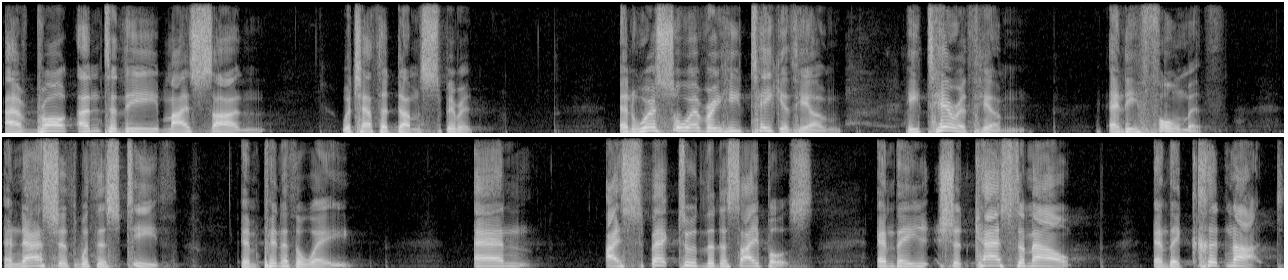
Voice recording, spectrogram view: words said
I have brought unto thee my son which hath a dumb spirit. And wheresoever he taketh him, he teareth him, and he foameth, and gnasheth with his teeth, and pinneth away. And I spake to the disciples, and they should cast him out, and they could not.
